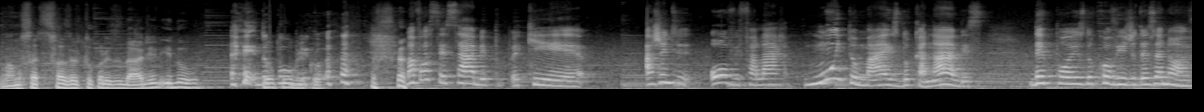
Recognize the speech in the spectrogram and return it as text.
Vamos satisfazer tua curiosidade e do, do público. Mas você sabe que a gente ouve falar muito mais do cannabis depois do Covid-19.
